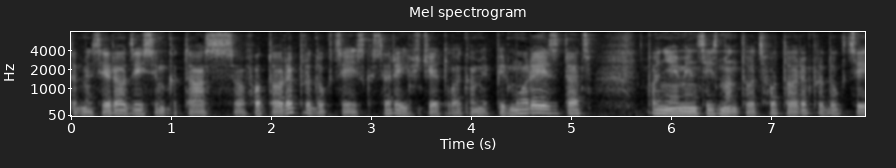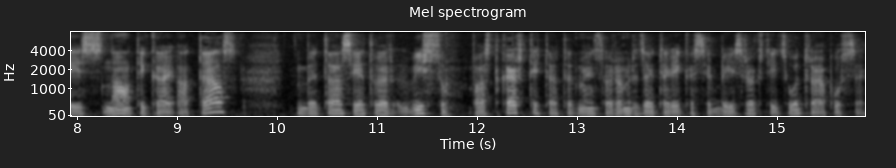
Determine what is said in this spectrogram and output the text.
tad mēs ieraudzīsim, ka tās fotoreprodukcijas, kas arī šķiet, laikam, ir pirmo reizi tāds paņēmiens izmantots fotoreprodukcijas, nav tikai attēls, bet tās ietver visu pastkarti. Tad mēs varam redzēt arī, kas ir bijis rakstīts otrā pusē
